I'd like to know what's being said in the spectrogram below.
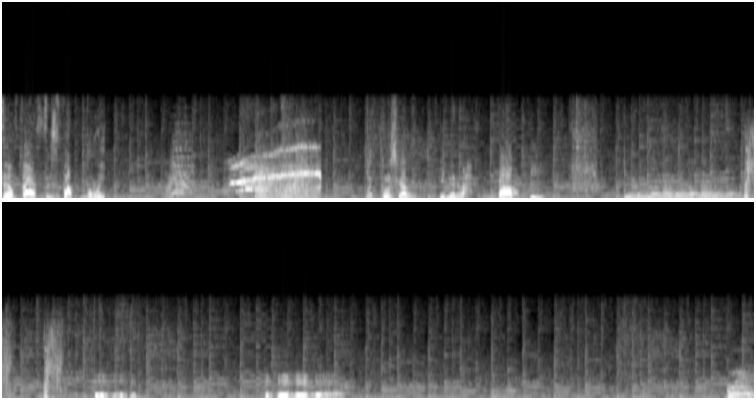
still fast as fuck, boy. Betul sekali. Ini adalah babi. Bruh.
